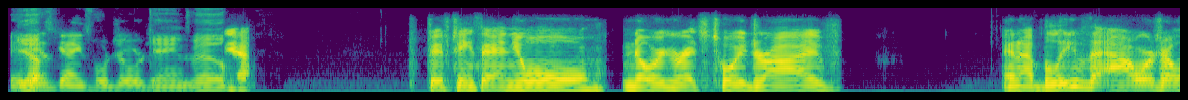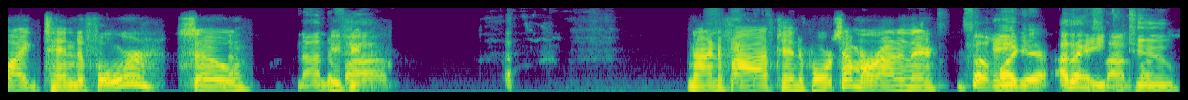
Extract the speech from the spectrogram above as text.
It is Yep. Gainesville, Georgia. gainesville Yeah. 15th annual No Regrets Toy Drive. and I believe the hours are like ten to four. So Nine to If you- five, nine to five, 10 to four, somewhere around in there. something like that. I think it's Eight to nine to five. two.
